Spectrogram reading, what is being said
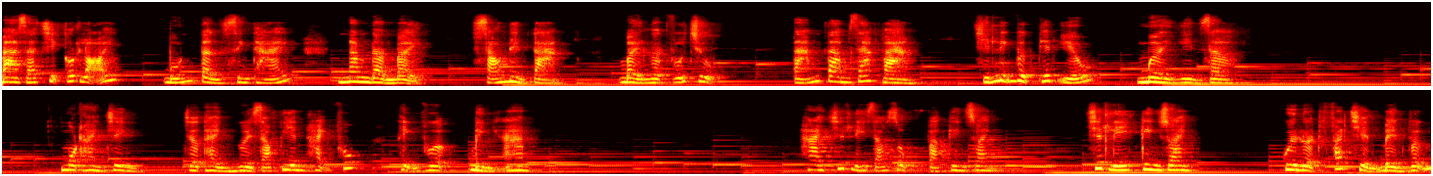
ba giá trị cốt lõi, bốn tầng sinh thái, năm đòn bẩy, sáu nền tảng, bảy luật vũ trụ, tám tam giác vàng, chín lĩnh vực thiết yếu, 10.000 giờ. Một hành trình trở thành người giáo viên hạnh phúc, thịnh vượng, bình an. Hai triết lý giáo dục và kinh doanh. Triết lý kinh doanh, quy luật phát triển bền vững,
